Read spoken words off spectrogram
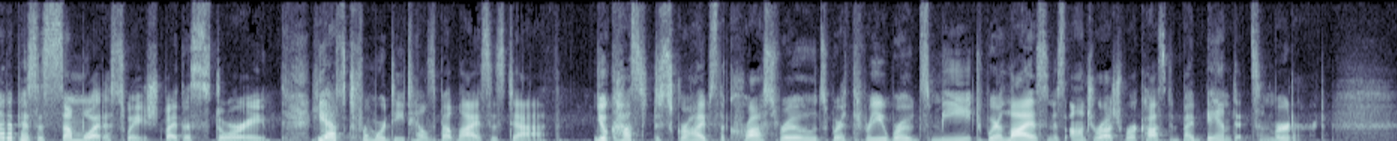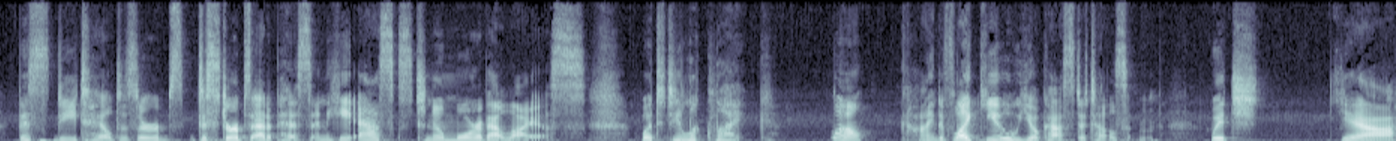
Oedipus is somewhat assuaged by this story. He asks for more details about Laius's death. Jocasta describes the crossroads where three roads meet, where Laius and his entourage were accosted by bandits and murdered. This detail deserves, disturbs Oedipus, and he asks to know more about Laius. What did he look like? Well, kind of like you, Jocasta tells him. Which, yeah,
